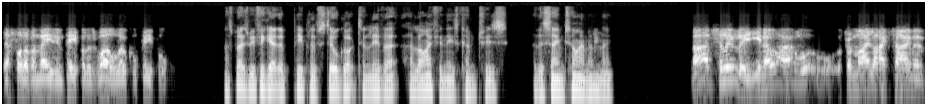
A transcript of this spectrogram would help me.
they're full of amazing people as well, local people. I suppose we forget that people have still got to live a, a life in these countries at the same time, haven't they? Absolutely. You know, I, from my lifetime of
